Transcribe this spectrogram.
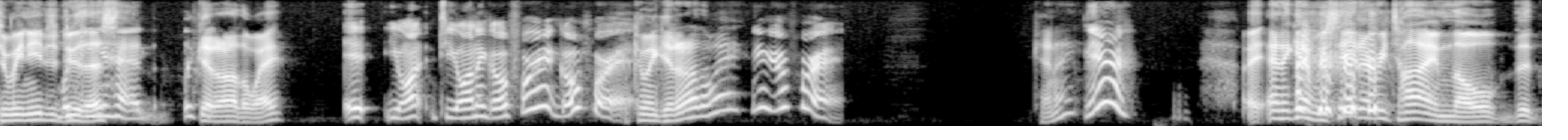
Do we need to do this? ahead. Look Get it out of the way. it, you want? Do you want to go for it? Go for it. Can we get it out of the way? Yeah, go for it. Can I? Yeah. And again, we say it every time, though. The,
